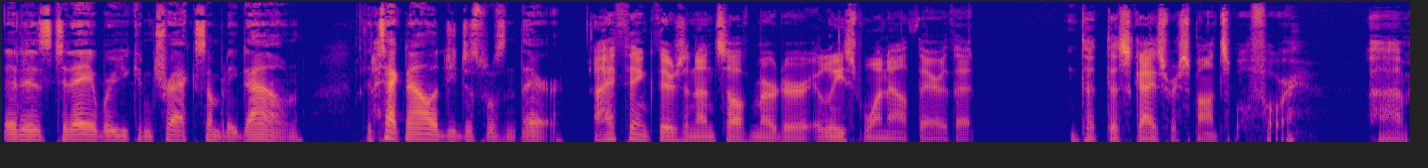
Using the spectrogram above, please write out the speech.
it is today where you can track somebody down. The technology just wasn't there. I think there's an unsolved murder, at least one out there that that this guy's responsible for. Um,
